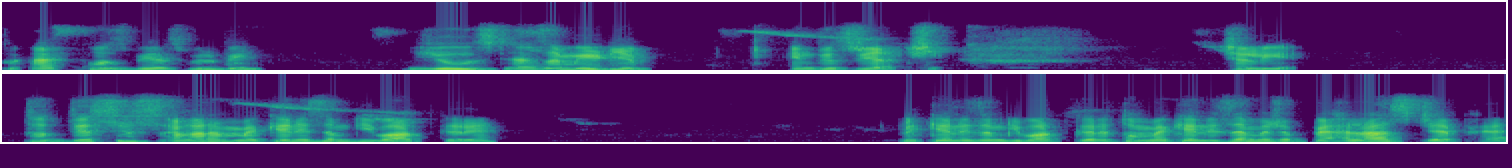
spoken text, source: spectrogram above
so aqueous base will be used as a medium in this reaction चलिए तो दिस इज़ अगर हम मैकेनिज्म की बात करें मैकेनिज्म की बात करें तो मैकेनिज्म में जो पहला स्टेप है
